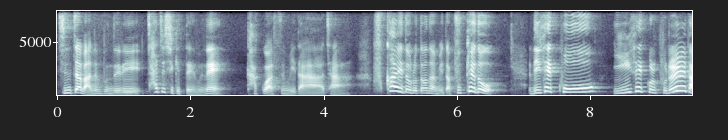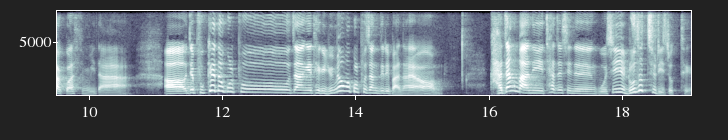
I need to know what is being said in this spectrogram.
진짜 많은 분들이 찾으시기 때문에 갖고 왔습니다. 자, 홋카이도로 떠납니다. 북해도 리세코 이색 골프를 갖고 왔습니다. 어, 이제 북해도 골프장에 되게 유명한 골프장들이 많아요. 가장 많이 찾으시는 곳이 루스츠 리조트.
